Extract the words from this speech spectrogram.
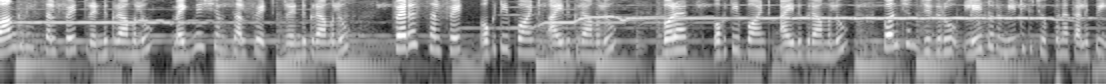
మాంగనీస్ సల్ఫేట్ రెండు గ్రాములు మెగ్నీషియం సల్ఫేట్ రెండు గ్రాములు ఫెరస్ సల్ఫేట్ ఒకటి పాయింట్ ఐదు గ్రాములు బొరాక్స్ ఒకటి పాయింట్ ఐదు గ్రాములు కొంచెం జిగురు లీటరు నీటికి చొప్పున కలిపి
